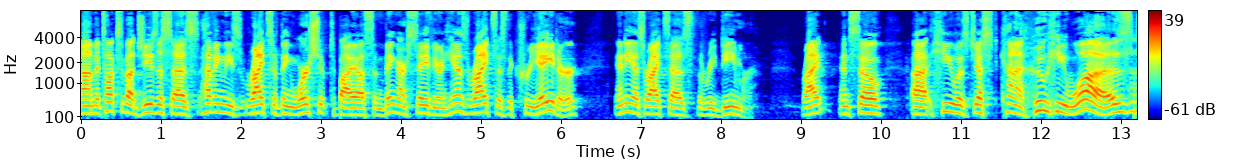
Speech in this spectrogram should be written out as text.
Um, it talks about Jesus as having these rights of being worshiped by us and being our Savior. And He has rights as the Creator, and He has rights as the Redeemer, right? And so uh, he was just kind of who he was.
